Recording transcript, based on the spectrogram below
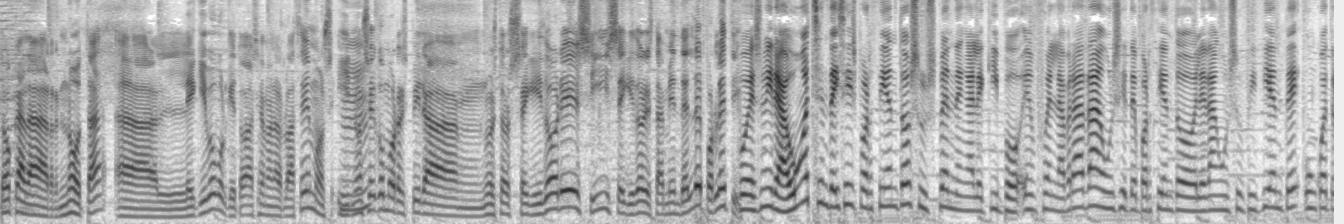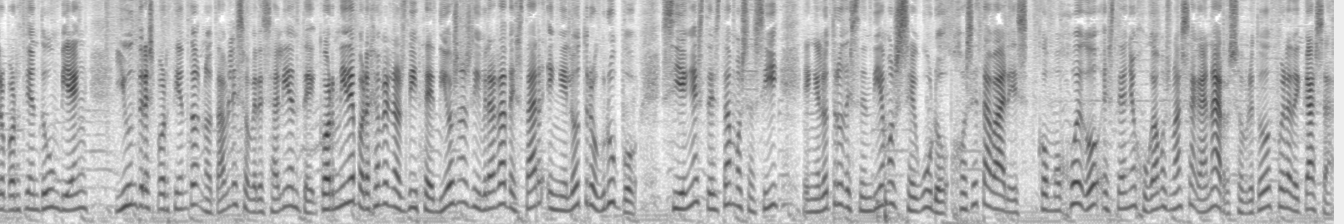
Toca dar nota al equipo porque todas las semanas lo hacemos y mm. no sé cómo respiran nuestros seguidores y seguidores también del Deporleti. Pues mira, un 86% suspenden al equipo en Fuenlabrada, un 7% le dan un suficiente, un 4% un bien y un 3% notable sobresaliente. Cornide, por ejemplo, nos dice, Dios nos librara de estar en el otro grupo. Si en este estamos así, en el otro descendíamos seguro. José Tavares, como juego, este año jugamos más a ganar, sobre todo fuera de casa,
